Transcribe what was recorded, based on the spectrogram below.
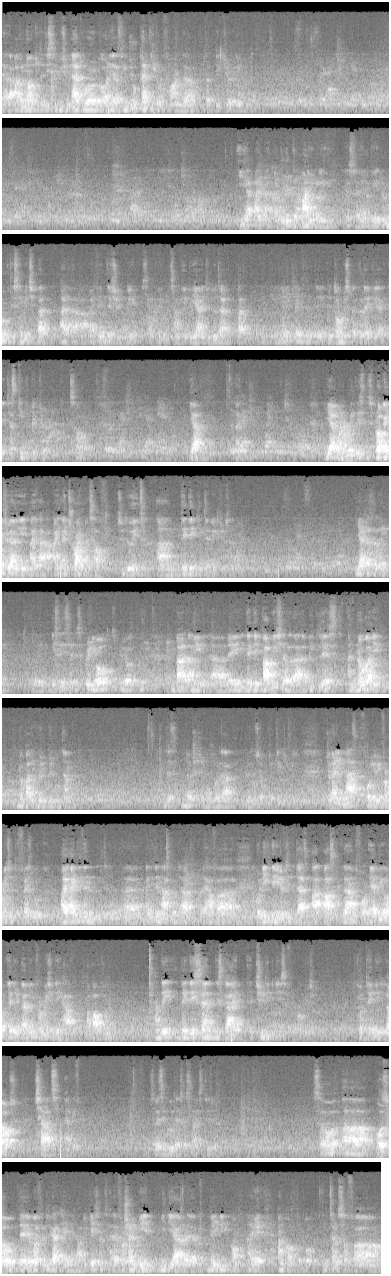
uh, I don't know to the distribution network or any other thing, you can even find uh, that picture again. Is there actually a, is there actually a, uh, need to what you upload? Yeah, I, I, I did it manually. Just saying, okay, remove this image, but I, I, I think there should be something, some API to do that. But in any case, they, they, they don't respect that API. They just keep the picture. So, So you actually did that manually? yeah. So you I- actually went into, Yeah, when I read this, this blog entry, I, I, I, I tried myself to do it, and they did keep the pictures anyway. so that's the video? Yeah, that's the link. The link. It's, it's, a, it's a pretty old, it's pretty old thing. But I mean, uh, they, they, they publish a, a big list, and nobody nobody will remove them. There's no social network that removes your, your pictures. You can even ask for your information to Facebook. I, I didn't uh, I didn't ask for that, but I have a colleague in the university that asked them for every, every every information they have about them, and they, they, they send this guy two DVDs of information containing logs, chats. So it's a good exercise to do. So uh, also the Web3 uh, applications uh, for sharing me media are uh, maybe uh, uncomfortable in terms of uh,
